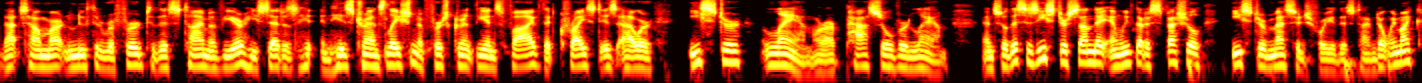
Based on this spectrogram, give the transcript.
That's how Martin Luther referred to this time of year. He said in his translation of 1 Corinthians 5 that Christ is our Easter lamb or our Passover lamb. And so this is Easter Sunday, and we've got a special Easter message for you this time, don't we, Mike?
